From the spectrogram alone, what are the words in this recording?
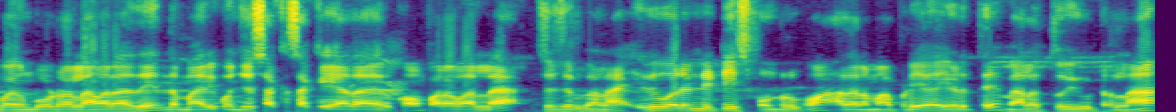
ஃபைன் பவுடர்லாம் வராது. இந்த மாதிரி கொஞ்சம் சக்க சக்கையாக தான் இருக்கும். பரவாயில்ல. வச்சுருக்கோம்ல இது ஒரு ரெண்டு டீஸ்பூன் இருக்கும். அதை நம்ம அப்படியே எடுத்து மேலே தூவி விட்டுறலாம்.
